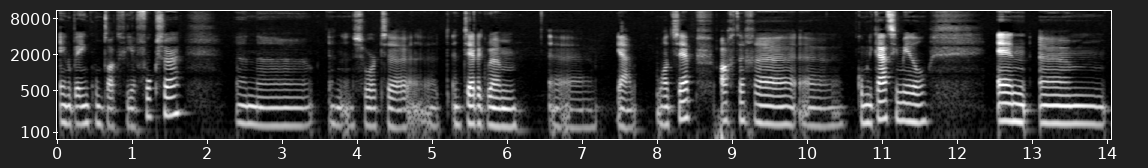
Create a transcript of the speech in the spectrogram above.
één op één contact via Foxer. Een, een, een soort een Telegram, ja, WhatsApp-achtig communicatiemiddel. En um,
